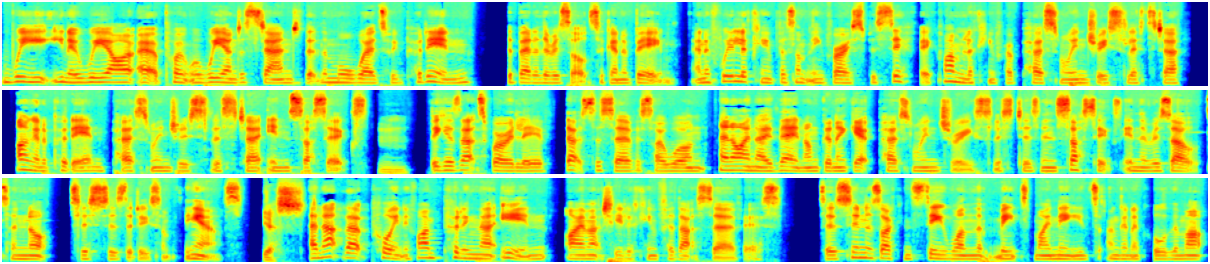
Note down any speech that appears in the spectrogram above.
we you know we are at a point where we understand that the more words we put in, the better the results are going to be. And if we're looking for something very specific, if I'm looking for a personal injury solicitor, I'm going to put in personal injury solicitor in Sussex Mm. because that's where I live. That's the service I want. And I know then I'm going to get personal injury solicitors in Sussex in the results and not solicitors that do something else. Yes. And at that point, if I'm putting that in, I'm actually looking for that service. So as soon as I can see one that meets my needs, I'm going to call them up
